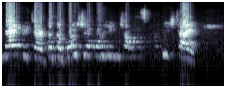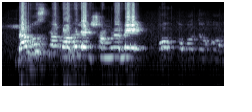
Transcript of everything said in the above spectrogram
ন্যায় বিচার তথা বৈষম্যহীন সমাজ প্রতিষ্ঠায় ব্যবস্থা বদলের সংগ্রামে ঐক্যবদ্ধ হন।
